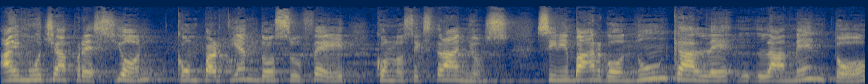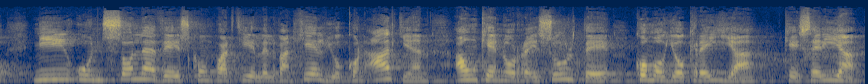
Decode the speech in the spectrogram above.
Hay mucha presión compartiendo su fe con los extraños. Sin embargo, nunca le lamento ni una sola vez compartir el Evangelio con alguien, aunque no resulte como yo creía que sería.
